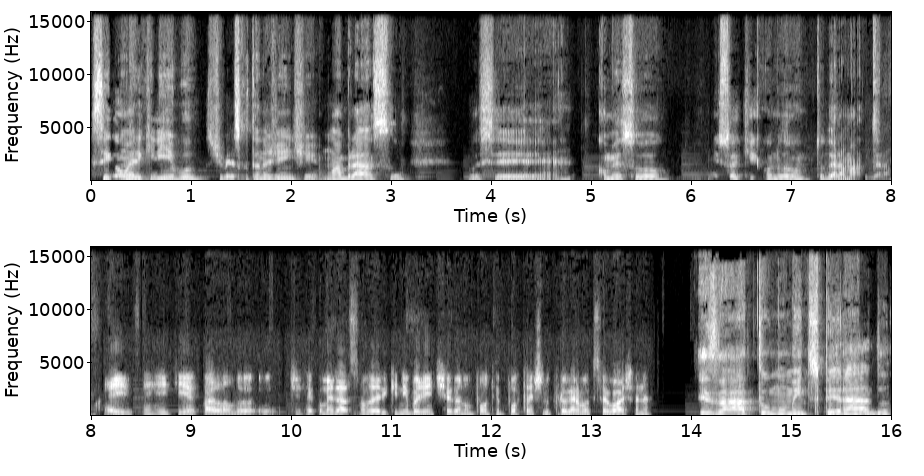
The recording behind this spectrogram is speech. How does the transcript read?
sigam o Eric Nibo. Se estiver escutando a gente, um abraço. Você começou isso aqui quando tudo era mato. É isso, Henrique. E falando de recomendação do Eric Nibo, a gente chega num ponto importante do programa que você gosta, né? Exato, o momento esperado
